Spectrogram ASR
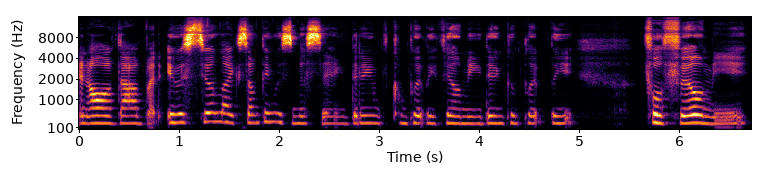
and all of that, but it was still like something was missing. Didn't completely fill me. Didn't completely fulfill me.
